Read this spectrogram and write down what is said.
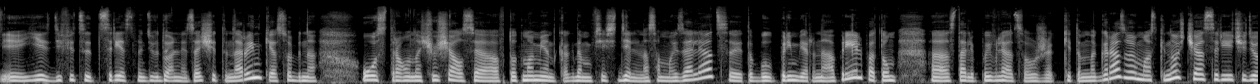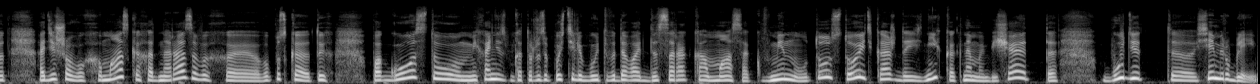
э, есть дефицит средств индивидуальной защиты на рынке. Особенно остро он ощущался в тот момент, когда мы все сидели на самоизоляции. Это был примерно апрель. Потом а, стали появляться уже какие-то многоразовые маски. Но сейчас речь идет о дешевых масках, одноразовых. Э, выпускают их по ГОСТу. Механизм, который запустили, будет выдавать до 40 масок в минуту. Стоить каждая из них, как нам обещают, будет 7 э, рублей.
